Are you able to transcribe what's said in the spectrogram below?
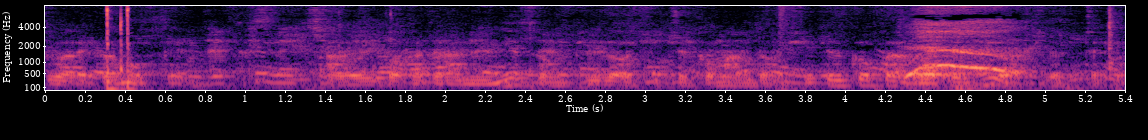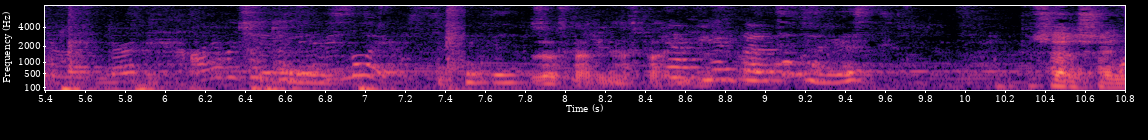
Nakręciła reklamówkę. Ale jej bohaterami nie są piloci czy komandosi, tylko prawnicy biura śledczego. Zostawi nas pani. Szerszeń.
